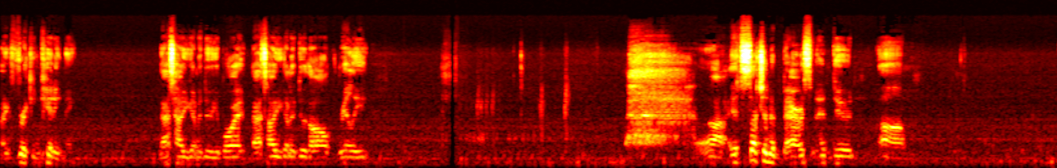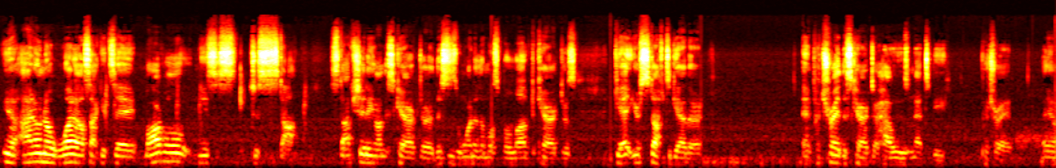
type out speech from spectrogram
Like freaking kidding me. That's how you're gonna do your boy. That's how you're gonna do the whole Really? Uh, it's such an embarrassment, dude. Um, you know, I don't know what else I could say. Marvel needs to just stop. Stop shitting on this character. This is one of the most beloved characters. Get your stuff together and portray this character how he was meant to be portrayed. Anyway,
